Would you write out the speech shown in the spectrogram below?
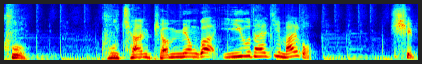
9. 구차한 변명과 이유 달지 말고 10.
